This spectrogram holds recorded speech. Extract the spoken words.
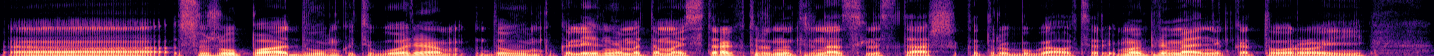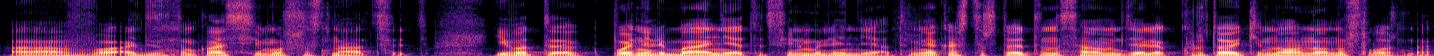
Uh, сужу по двум категориям, двум поколениям. Это моя сестра, которая на 13 лет старше, который бухгалтер, и мой племянник, который в 11 классе, ему 16. И вот э, поняли бы они этот фильм или нет. Мне кажется, что это на самом деле крутое кино, но оно сложное.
